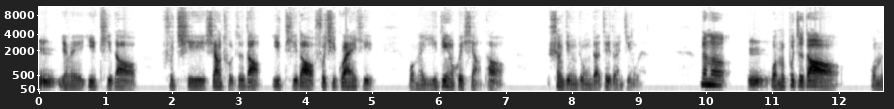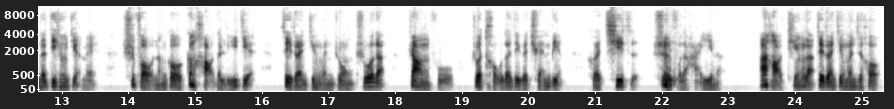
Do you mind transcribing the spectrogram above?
嗯因为一提到夫妻相处之道，一提到夫妻关系，我们一定会想到圣经中的这段经文。那么，嗯我们不知道我们的弟兄姐妹是否能够更好的理解这段经文中说的丈夫做头的这个权柄和妻子顺服的含义呢？安好听了这段经文之后，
